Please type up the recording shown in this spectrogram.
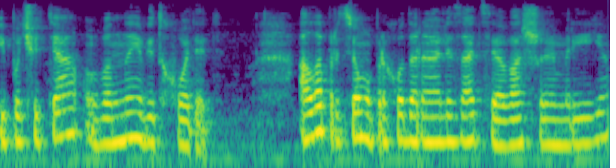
і почуття вони відходять. Але при цьому приходить реалізація вашої мрії.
